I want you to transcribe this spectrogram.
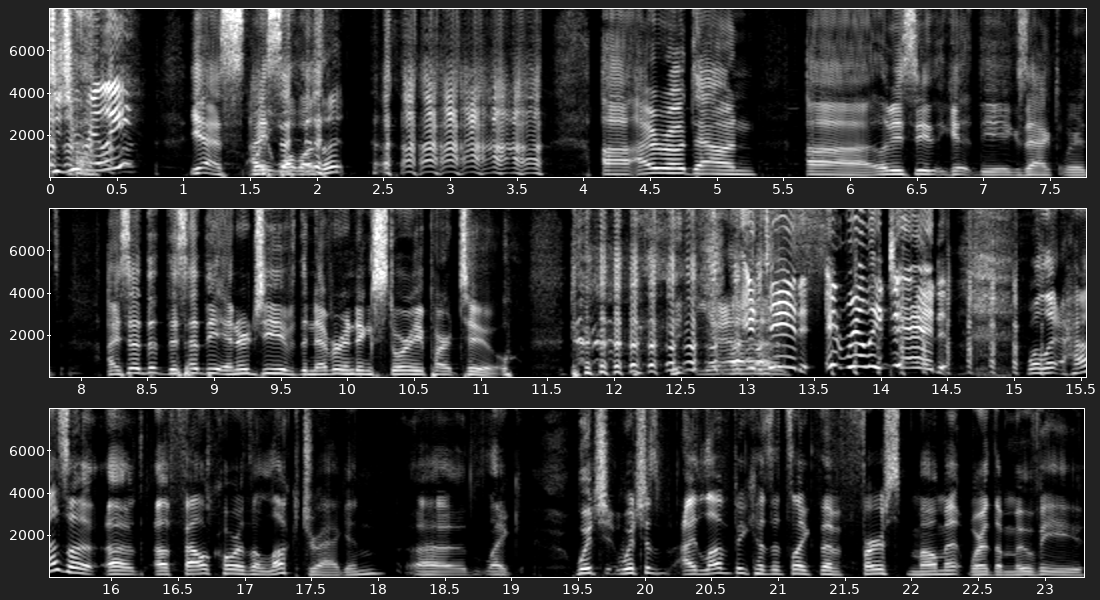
Did you really? Yes, I said, what was it? Uh, I wrote down Uh, let me see get the exact words. I said that this had the energy of the Never-Ending Story Part Two. Yeah. It did. It really did. Well, it has a, a, a Falkor the Luck Dragon, uh, like which which is I love because it's like the first moment where the movie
